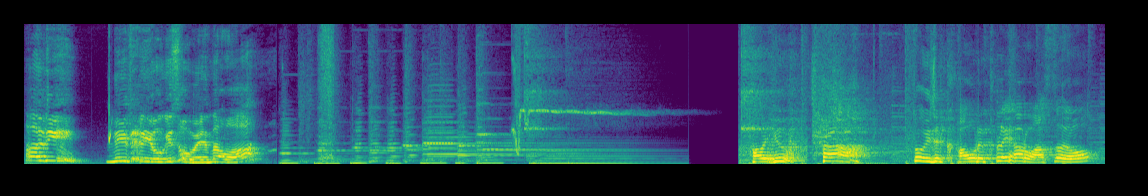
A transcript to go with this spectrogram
아니 니들이 여기서 왜 나와? 하유 자, 또 이제 가을에 플레이하러 왔어요.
